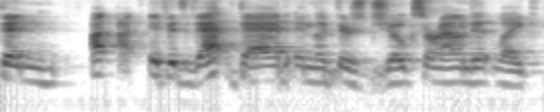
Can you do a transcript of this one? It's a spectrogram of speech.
then I, I, if it's that bad and like there's jokes around it, like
